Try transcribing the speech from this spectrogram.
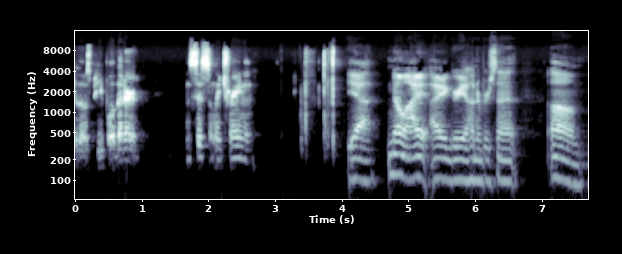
to those people that are consistently training. Yeah, no, I I agree hundred percent. Um,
